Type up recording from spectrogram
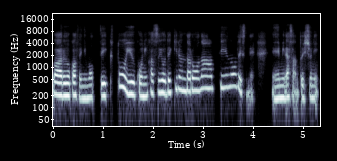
ワールドカフェに持っていくと有効に活用できるんだろうなっていうのをですね、えー、皆さんと一緒に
